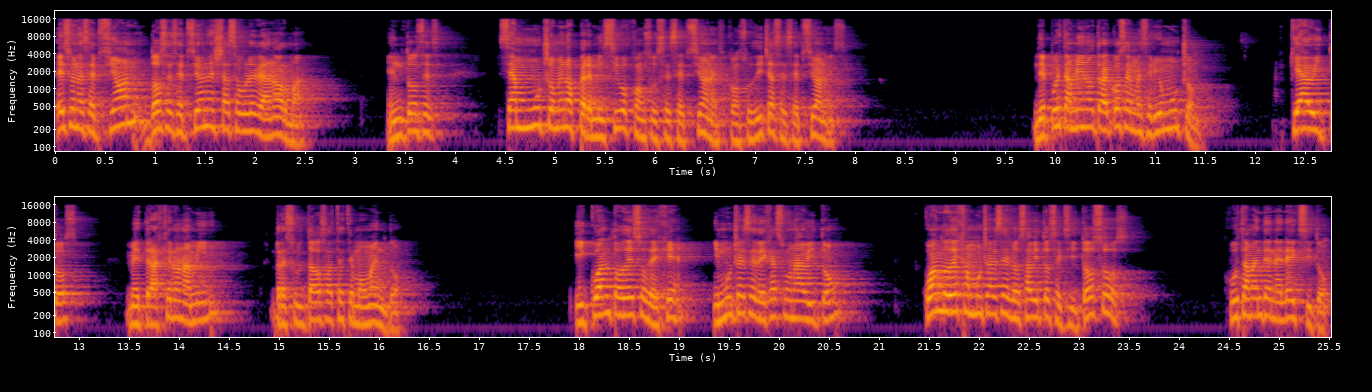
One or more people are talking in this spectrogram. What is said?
es una excepción, dos excepciones ya se vuelve la norma. Entonces, sean mucho menos permisivos con sus excepciones, con sus dichas excepciones. Después también otra cosa que me sirvió mucho. ¿Qué hábitos me trajeron a mí resultados hasta este momento? ¿Y cuánto de esos dejé? Y muchas veces dejas un hábito. ¿Cuándo dejan muchas veces los hábitos exitosos? Justamente en el éxito.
